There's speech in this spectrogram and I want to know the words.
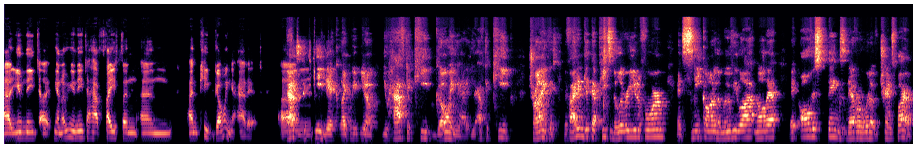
Uh, you need to, you know, you need to have faith and and and keep going at it. Um, That's the um, key, Nick. Like we, you know, you have to keep going at it. You have to keep trying things. If I didn't get that pizza delivery uniform and sneak onto the movie lot and all that, it, all these things never would have transpired.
